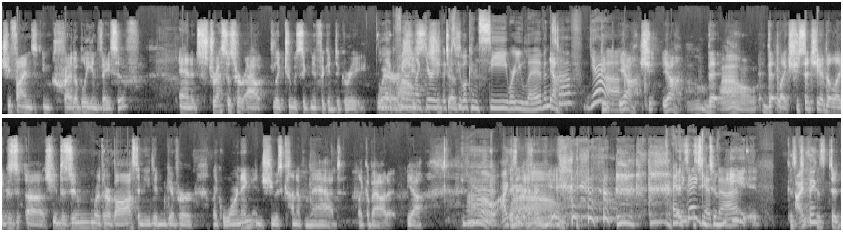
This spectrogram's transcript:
she finds incredibly invasive, and it stresses her out like to a significant degree. like Where feeling she's- like you're she because doesn't- people can see where you live and Yeah. stuff. Peop- Yeah. yeah, she yeah that Wow. that like she said she had to like uh, she had to zoom with her boss and he didn't give her like warning and she was kind of mad like about it. Yeah, Oh, I can Wow. I think I get that. Because I think- to,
